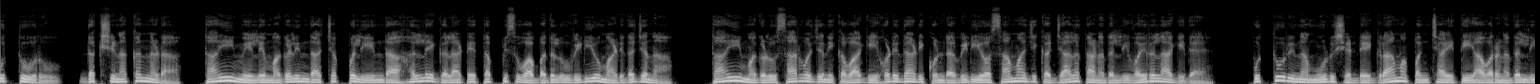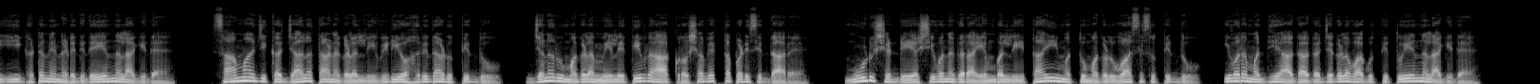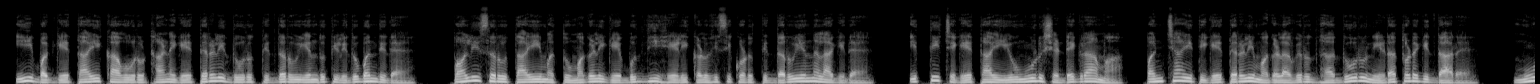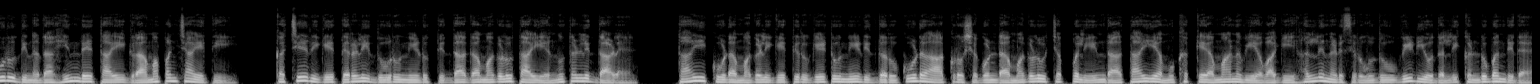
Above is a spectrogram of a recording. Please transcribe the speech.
ಪುತ್ತೂರು, ದಕ್ಷಿಣ ಕನ್ನಡ, ತಾಯಿ ಮೇಲೆ ಮಗಳಿಂದ ಚಪ್ಪಲಿಯಿಂದ ಹಲ್ಲೆ ಗಲಾಟೆ ತಪ್ಪಿಸುವ ಬದಲು ವಿಡಿಯೋ ಮಾಡಿದ ಜನ. ತಾಯಿ ಮಗಳು ಸಾರ್ವಜನಿಕವಾಗಿ ಹೊಡೆದಾಡಿಕೊಂಡ ವಿಡಿಯೋ ಸಾಮಾಜಿಕ ಜಾಲತಾಣದಲ್ಲಿ ವೈರಲ್ ಆಗಿದೆ. ಪುತ್ತೂರಿನ ಮೂಡುಶೆಡ್ಡೆ ಗ್ರಾಮ ಪಂಚಾಯಿತಿ ಆವರಣದಲ್ಲಿ ಈ ಘಟನೆ ನಡೆದಿದೆ ಎನ್ನಲಾಗಿದೆ. ಸಾಮಾಜಿಕ ಜಾಲತಾಣಗಳಲ್ಲಿ ವಿಡಿಯೋ ಹರಿದಾಡುತ್ತಿದ್ದು, ಜನರು ಮಗಳ ಮೇಲೆ ತೀವ್ರ ಆಕ್ರೋಶ ವ್ಯಕ್ತಪಡಿಸಿದ್ದಾರೆ. ಮೂಡುಶೆಡ್ಡೆಯ ಶಿವನಗರ ಎಂಬಲ್ಲಿ ತಾಯಿ ಮತ್ತು ಮಗಳು ವಾಸಿಸುತ್ತಿದ್ದು ಇವರ ಮಧ್ಯೆ ಆಗಾಗ ಜಗಳವಾಗುತ್ತಿತ್ತು ಎನ್ನಲಾಗಿದೆ. ಈ ಬಗ್ಗೆ ತಾಯಿ ಕಾವೂರು ಠಾಣೆಗೆ ತೆರಳಿ ದೂರುತ್ತಿದ್ದರು ಎಂದು ತಿಳಿದು ಬಂದಿದೆ. ಪೊಲೀಸರು ತಾಯಿ ಮತ್ತು ಮಗಳಿಗೆ ಬುದ್ಧಿ ಹೇಳಿ ಕಳುಹಿಸಿಕೊಡುತ್ತಿದ್ದರು ಎನ್ನಲಾಗಿದೆ. ಇತ್ತೀಚೆಗೆ ತಾಯಿಯು ಮೂಡುಶೆಡ್ಡೆ ಗ್ರಾಮ, ಪಂಚಾಯಿತಿಗೆ ತೆರಳಿ ಮಗಳ ವಿರುದ್ಧ ದೂರು ನೀಡತೊಡಗಿದ್ದಾರೆ. ಮೂರು ದಿನದ ಹಿಂದೆ ತಾಯಿ ಗ್ರಾಮ ಪಂಚಾಯಿತಿ ಕಚೇರಿಗೆ ತೆರಳಿ ದೂರು ನೀಡುತ್ತಿದ್ದಾಗ ಮಗಳು ತಾಯಿಯನ್ನು ತಳ್ಳಿದ್ದಾಳೆ. ತಾಯಿ ಕೂಡ ಮಗಳಿಗೆ ತಿರುಗೇಟು ನೀಡಿದ್ದರೂ ಕೂಡ ಆಕ್ರೋಶಗೊಂಡ ಮಗಳು ಚಪ್ಪಲಿಯಿಂದ ತಾಯಿಯ ಮುಖಕ್ಕೆ ಅಮಾನವೀಯವಾಗಿ ಹಲ್ಲೆ ನಡೆಸಿರುವುದು ವಿಡಿಯೋದಲ್ಲಿ ಕಂಡುಬಂದಿದೆ.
